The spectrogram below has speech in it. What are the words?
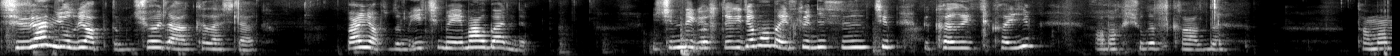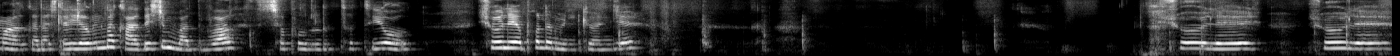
Tren yolu yaptım. Şöyle arkadaşlar. Ben yaptım. İç mimar bendim. İçini de göstereceğim ama ilk önce sizin için bir karı çıkayım. Aa bak şurası kaldı. Tamam arkadaşlar. Yanımda kardeşim vardı. Var şapırdatıyor. Şöyle yapalım ilk önce. Şöyle, şöyle,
